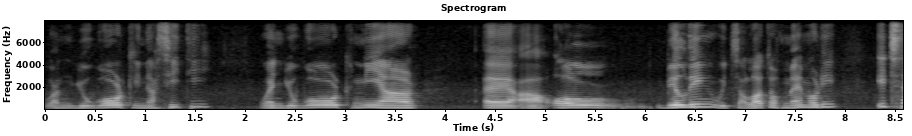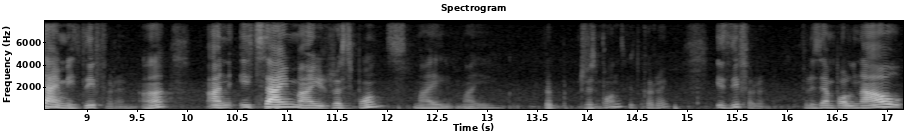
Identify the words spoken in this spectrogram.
when you work in a city, when you work near uh, an old building with a lot of memory. Each time is different. Huh? And each time my response, my, my response is correct, is different. For example, now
